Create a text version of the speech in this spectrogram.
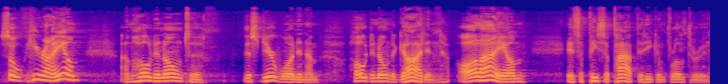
So here I am. I'm holding on to this dear one and I'm holding on to God, and all I am is a piece of pipe that He can flow through.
